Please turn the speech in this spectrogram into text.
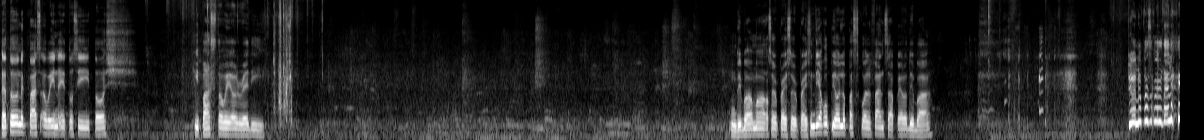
Ito, nag-pass away na ito si Tosh. He passed away already. Di ba mga ka-surprise surprise? Hindi ako Piolo Pascual fans ha, pero di ba? Piolo Pascual talaga.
